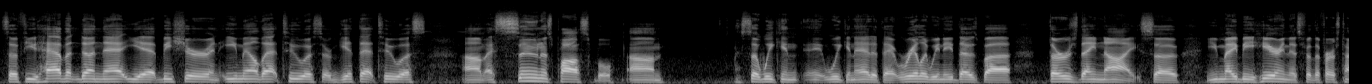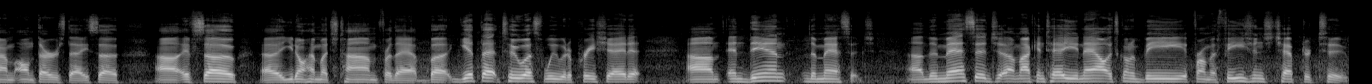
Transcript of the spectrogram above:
So if you haven't done that yet, be sure and email that to us or get that to us um, as soon as possible, um, so we can we can edit that. Really, we need those by Thursday night. So you may be hearing this for the first time on Thursday. So uh, if so, uh, you don't have much time for that. But get that to us, we would appreciate it. Um, and then the message. Uh, the message, um, I can tell you now, it's going to be from Ephesians chapter 2.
